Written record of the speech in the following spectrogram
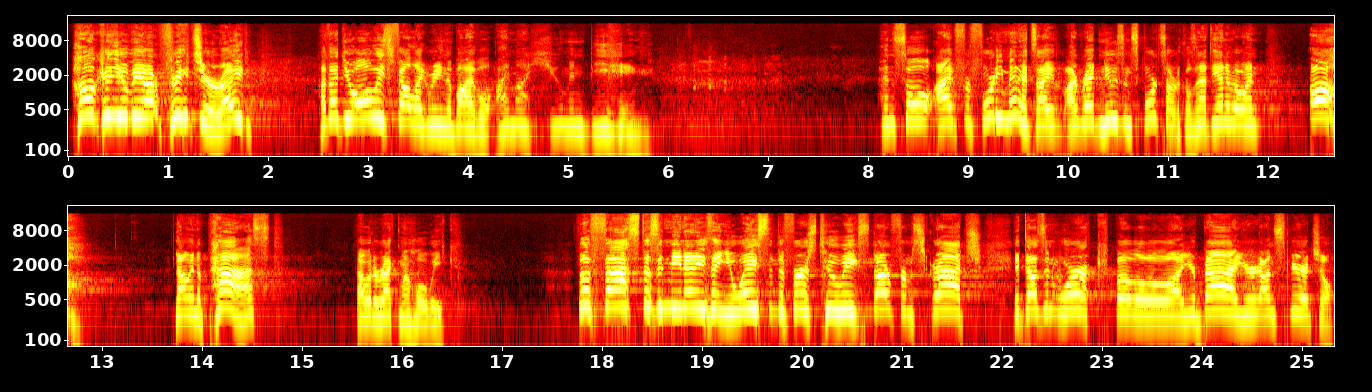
How can you be our preacher, right? I thought you always felt like reading the Bible. I'm a human being. And so I, for 40 minutes, I, I read news and sports articles, and at the end of it, I went, oh. Now, in the past, that would have wrecked my whole week. The fast doesn't mean anything. You wasted the first two weeks. Start from scratch. It doesn't work. Blah, blah, blah, blah. You're bad. You're unspiritual.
